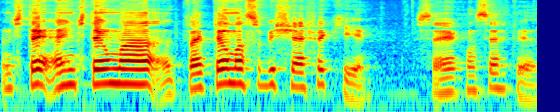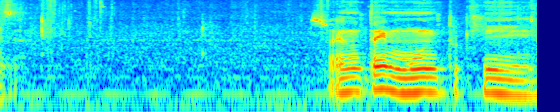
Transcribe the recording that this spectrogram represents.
A gente tem, a gente tem uma. Vai ter uma subchefe aqui. Isso aí é com certeza. Isso aí não tem muito que.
